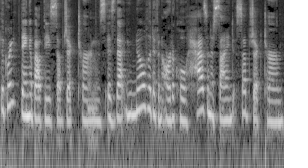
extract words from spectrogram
The great thing about these subject terms is that you know that if an article has an assigned subject term,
